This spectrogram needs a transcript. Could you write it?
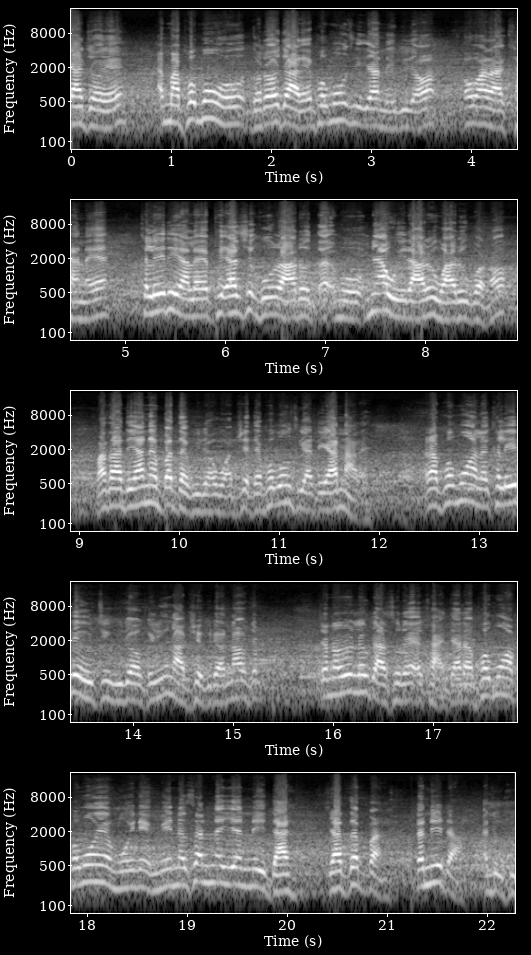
ရားကြော်တယ်အမှဖုံဖုံကိုကြောကြတယ်ဖုံဖုံစီကနေပြီးတော့ဟောရတာခံတယ် ကလေးတွေကလည်းဖះရှိခိုးတာတို့ဟိုအမျှဝေတာတို့ဝါတို့ပေါ့နော်ဘာသာတရားနဲ့ပတ်သက်ပြီးတော့ဟိုဖြစ်တယ်ဖုံဖုံစီကတရားနာတယ်အဲ့ဒါဖုံဖုံကလည်းကလေးတွေကိုကြည့်ပြီးတော့ဂယုဏဖြစ်ပြီးတော့နောက်ကျွန်တော်တို့လောက်တာဆိုတဲ့အခါကျတော့ဖုံဖုံကဖုံဖုံရဲ့မွေးနေ့မေ22ရက်နေ့တိုင်းရသက်ပံတနေ့တာအလူထူ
